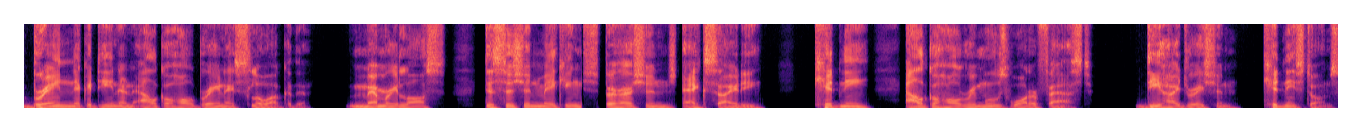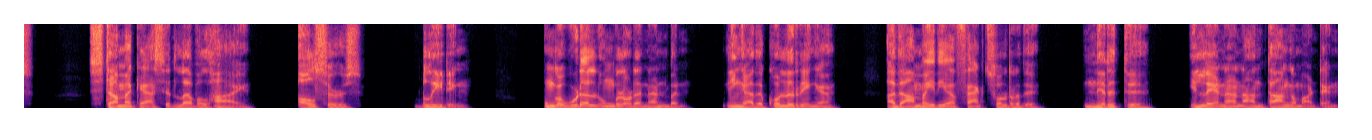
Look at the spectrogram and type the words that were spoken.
Brain nicotine and alcohol பிரெயினை ஸ்லோ ஆக்குது memory loss decision making, expression, anxiety, kidney, Alcohol removes water fast. Dehydration, kidney stones. Stomach acid level high. Ulcers, bleeding. உங்க உடல் உங்களோட நண்பன் நீங்க அதை கொல்லுறீங்க அது அமைதியா ஃபேக்ட் சொல்றது நிறுத்து இல்லைன்னா நான் தாங்க மாட்டேன்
